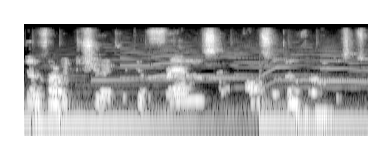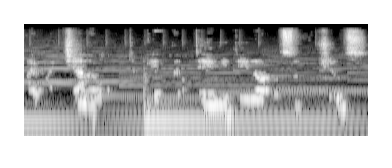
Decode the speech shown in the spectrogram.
Don't forget to share it with your friends and also don't forget to subscribe my channel to get the daily Taylordle solutions.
